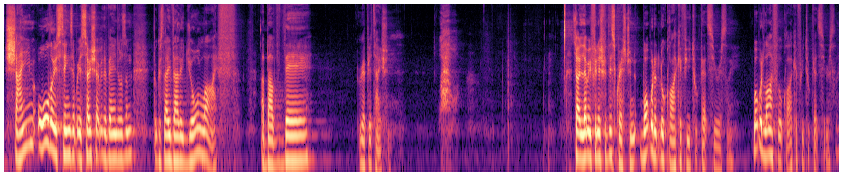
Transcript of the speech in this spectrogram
shame, all those things that we associate with evangelism, because they valued your life above their reputation. Wow. So let me finish with this question What would it look like if you took that seriously? What would life look like if we took that seriously?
